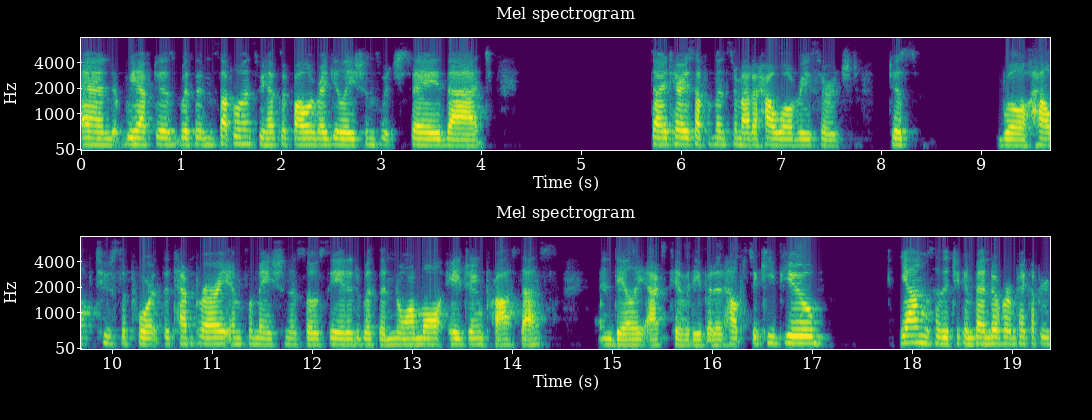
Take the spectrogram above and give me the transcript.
And we have to, within supplements, we have to follow regulations which say that dietary supplements, no matter how well researched, just will help to support the temporary inflammation associated with the normal aging process and daily activity. But it helps to keep you young so that you can bend over and pick up your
